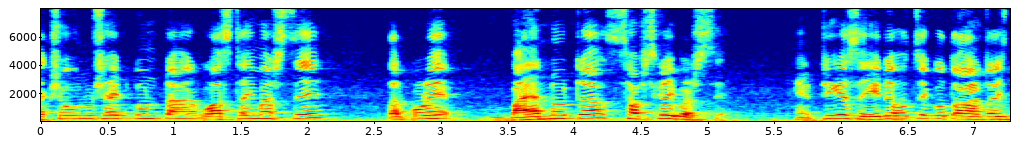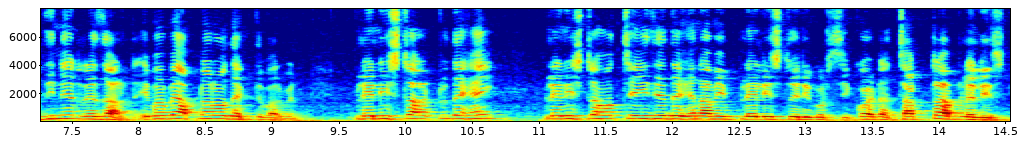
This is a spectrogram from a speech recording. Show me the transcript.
একশো উনষাট ঘণ্টা ওয়াচ টাইম আসছে, তারপরে বায়ান্নটা সাবস্ক্রাইব আসছে। হ্যাঁ ঠিক আছে, এটা হচ্ছে গত আঠাশ দিনের রেজাল্ট এভাবে আপনারাও দেখতে পারবেন। প্লে প্লেলিস্টটা আরেকটু দেখাই প্লেলিস্টটা হচ্ছে এই যে দেখেন আমি প্লেলিস্ট তৈরি করছি, কয়টা? চারটা প্লেলিস্ট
